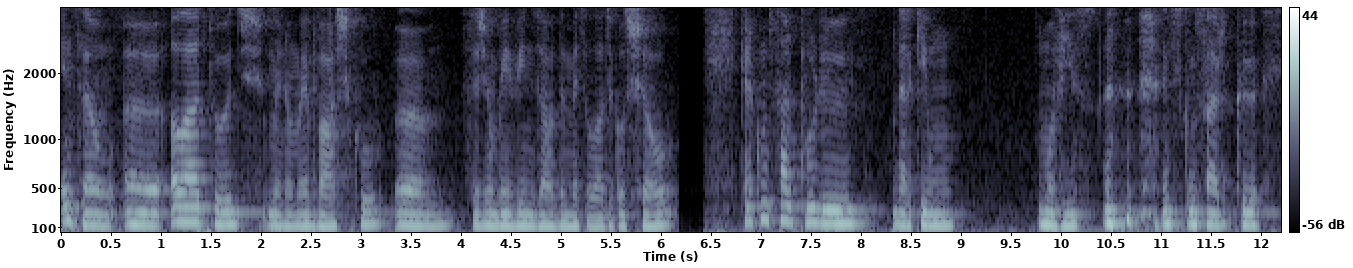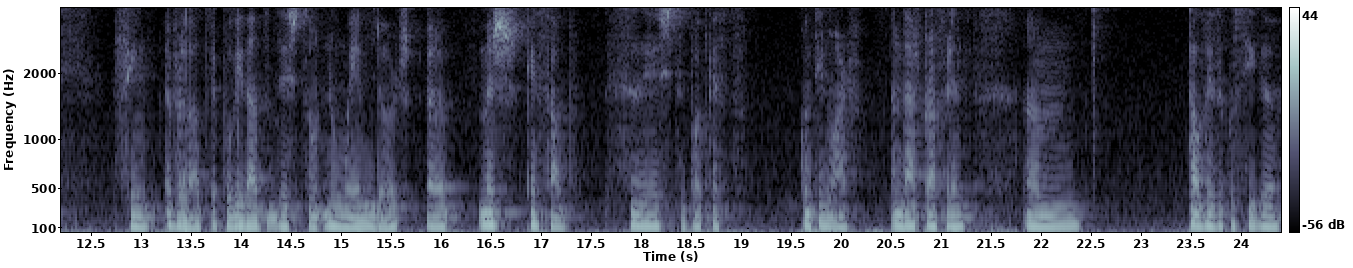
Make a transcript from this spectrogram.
Então, uh, olá a todos, o meu nome é Vasco, um, sejam bem-vindos ao The Mythological Show. Quero começar por uh, dar aqui um, um aviso, antes de começar, que sim, é verdade, a qualidade deste som não é melhor, uh, mas quem sabe, se este podcast continuar andar para a frente, um, talvez eu consiga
